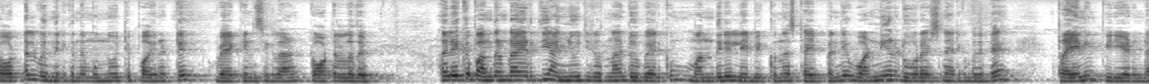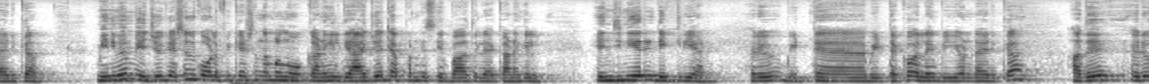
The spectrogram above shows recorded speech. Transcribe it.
ടോട്ടൽ വന്നിരിക്കുന്നത് മുന്നൂറ്റി പതിനെട്ട് വേക്കൻസികളാണ് ടോട്ടൽ ഉള്ളത്. അതിലേക്ക് പന്ത്രണ്ടായിരത്തി അഞ്ഞൂറ്റി ഇരുപത്തിനാല് രൂപയായിരിക്കും മന്ത്ലി ലഭിക്കുന്ന സ്റ്റൈപ്പൻഡ് വൺ ഇയർ ഡ്യൂറേഷൻ ആയിരിക്കും ഇതിന്റെ ട്രെയിനിങ് പീരീഡ് ഉണ്ടായിരിക്കുക മിനിമം എഡ്യൂക്കേഷണൽ ക്വാളിഫിക്കേഷൻ നമ്മൾ നോക്കുകയാണെങ്കിൽ ഗ്രാജുവേറ്റ് അപ്രന്റീസ് വിഭാഗത്തിലേക്കാണെങ്കിൽ എഞ്ചിനീയറിംഗ് ഡിഗ്രിയാണ് ഒരു ബി ബിടെക്കോ അല്ലെങ്കിൽ ബി ഒ ഉണ്ടായിരിക്കുക. അത് ഒരു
